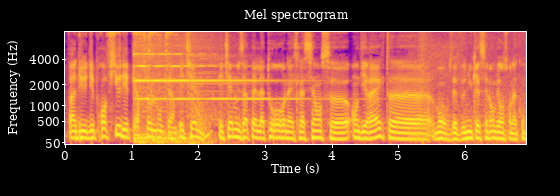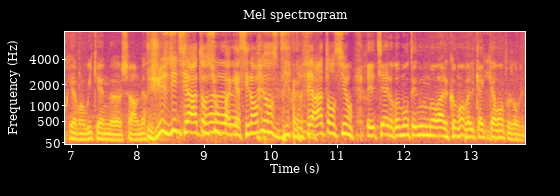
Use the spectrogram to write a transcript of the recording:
enfin du, des profits ou des pertes sur le long terme. Étienne, Étienne nous appelle la Tour Euronext, la séance euh, en direct. Euh, bon, vous êtes venu casser l'ambiance, on a compris avant le week-end, euh, Charles. Merci. Juste dit de faire attention, pas casser l'ambiance, dire de faire attention. Étienne, remontez-nous le moral. Comment va le CAC 40 aujourd'hui?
